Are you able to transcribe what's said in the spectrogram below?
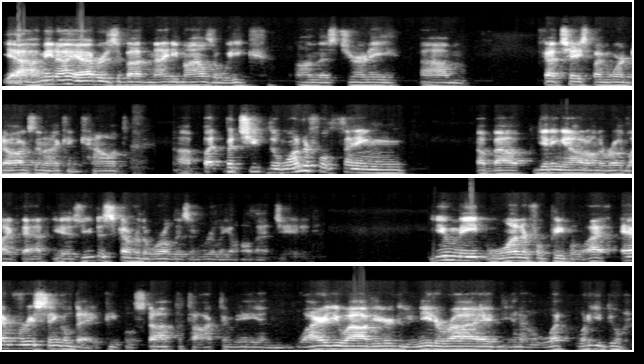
Yeah, I mean, I averaged about 90 miles a week on this journey. Um, got chased by more dogs than I can count. Uh, but but you, the wonderful thing about getting out on the road like that is you discover the world isn't really all that jaded. You meet wonderful people. I, every single day, people stop to talk to me and why are you out here? Do you need a ride? You know, what, what are you doing?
